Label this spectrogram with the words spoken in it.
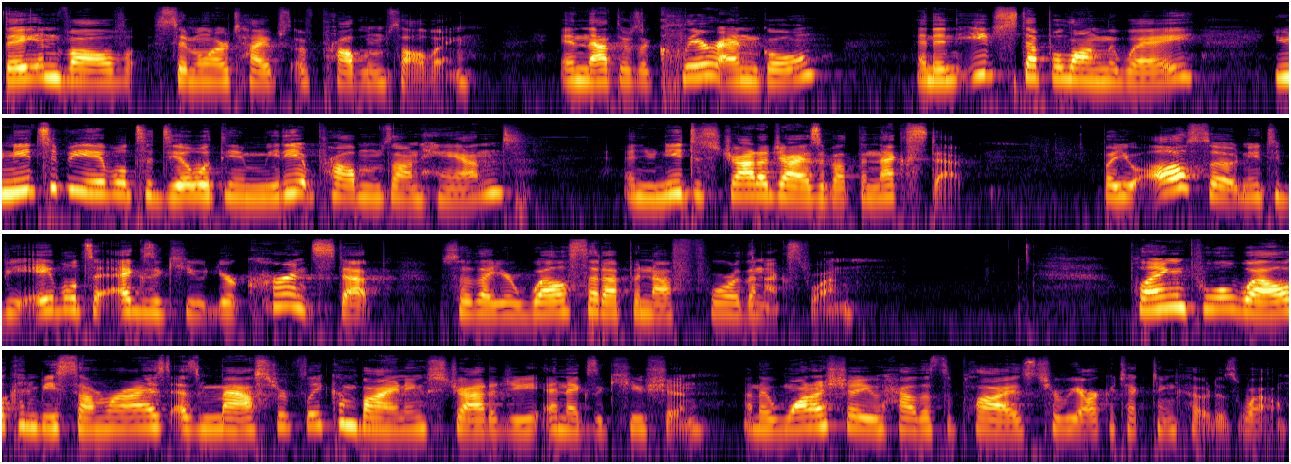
They involve similar types of problem solving, in that there's a clear end goal, and in each step along the way, you need to be able to deal with the immediate problems on hand, and you need to strategize about the next step. But you also need to be able to execute your current step so that you're well set up enough for the next one. Playing pool well can be summarized as masterfully combining strategy and execution, and I want to show you how this applies to re-architecting code as well.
